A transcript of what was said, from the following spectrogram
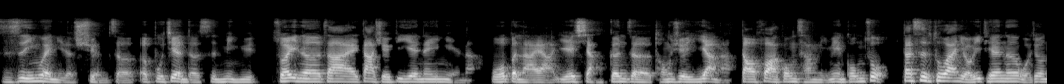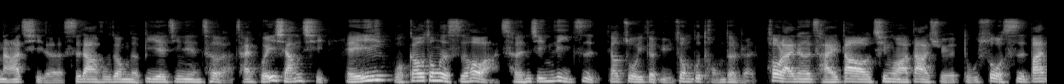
只是因为你的选择，而不见得是命运。所以呢，在大学毕业那一年啊，我本来啊也想跟着同学一样啊，到化工厂里面工作。但是突然有一天呢，我就拿起了师大附中的毕业纪念册啊，才回想起，诶，我高中的时候啊，曾经立志要做一个与众不同的人。后来呢，才到清华大学读硕士班。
